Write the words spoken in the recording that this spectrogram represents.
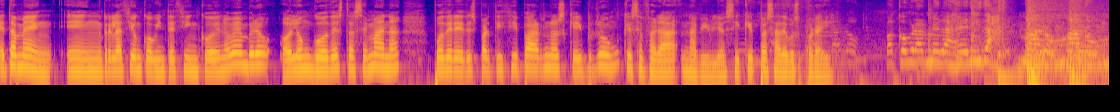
E tamén, en relación co 25 de novembro, ao longo desta semana, poderedes participar no escape room que se fará na Biblia, así que pasadevos por aí. Pa cobrarme las heridas, malo, malo, malo.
